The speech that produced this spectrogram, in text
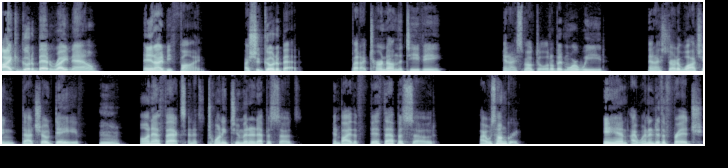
I could go to bed right now, and I'd be fine. I should go to bed. But I turned on the TV, and I smoked a little bit more weed, and I started watching that show, Dave, Hmm. on FX, and it's 22 minute episodes. And by the fifth episode, I was hungry. And I went into the fridge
